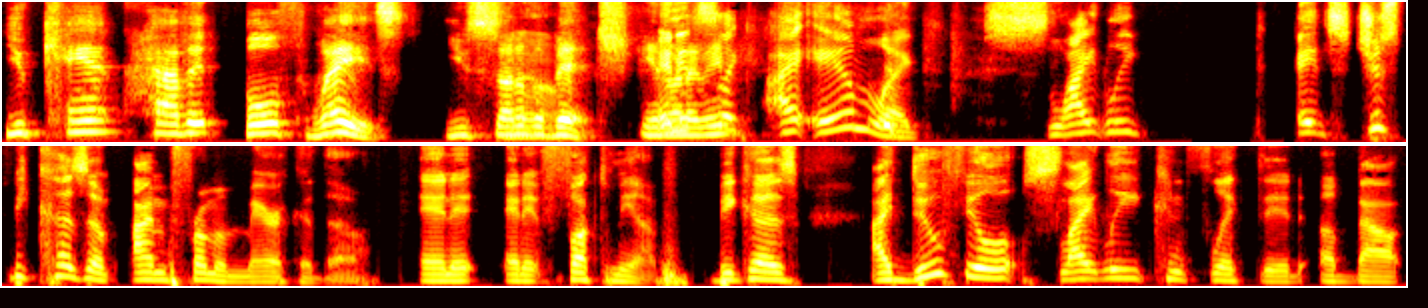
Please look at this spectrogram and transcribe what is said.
you can't have it both ways, you son of a bitch. You know and what I it's mean? like I am like slightly. It's just because of I'm from America though, and it and it fucked me up because I do feel slightly conflicted about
